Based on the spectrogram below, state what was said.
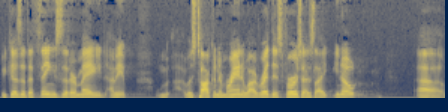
because of the things that are made. I mean, I was talking to Miranda. I read this verse. I was like, you know, uh,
